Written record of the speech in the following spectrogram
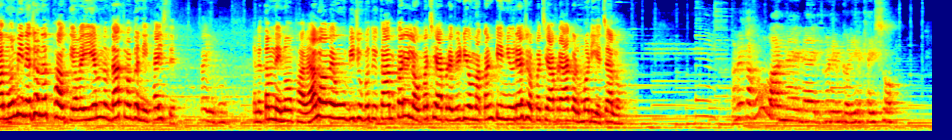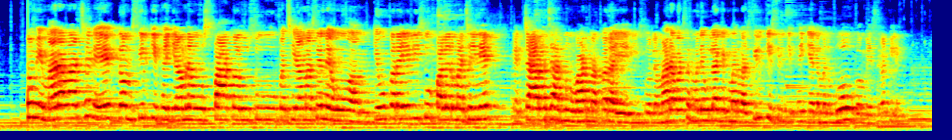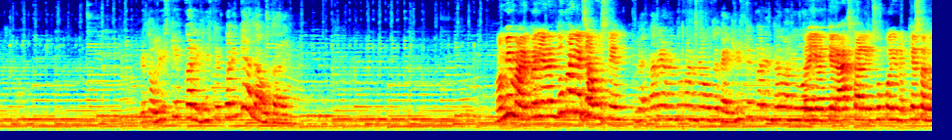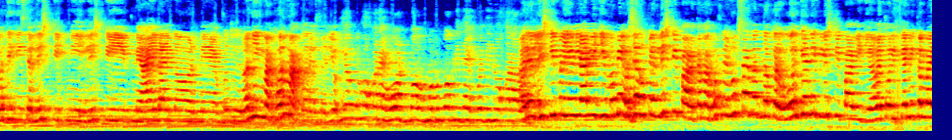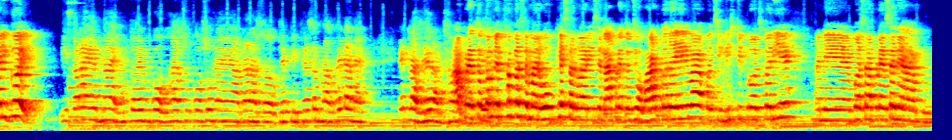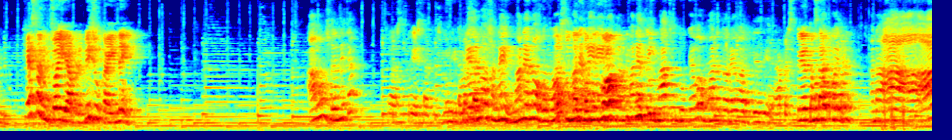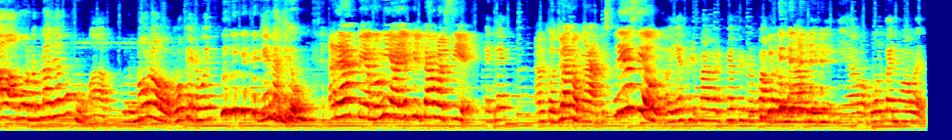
મારી મમ્મીને જો નથી ફાવતી હવે એમને દાંત વગરની ખાય છે. એટલે તમને ન ફાવે. હાલો હવે હું બીજું બધું કામ કરી લઉં પછી આપણે વિડીયોમાં કન્ટિન્યુ રહેજો પછી આપણે આગળ મળીએ. ચાલો. અને તો હું વાર ને ઘડીએ ઘડીએ થઈશો મમ્મી મારા વાળ છે ને એકદમ સિલ્કી થઈ ગયા. હમણાં હું સ્પા કરું છું પછી આમાં છે ને હું કેવું કરાય એવી છું પાર્લરમાં જઈને? નું વાળમાં કરાય એવી છું. એટલે મારા વર્ષે મને એવું લાગે કે મારા વાળ સિલ્કી સિલ્કી થઈ ગયા એટલે મને બહુ ગમે છે એટલે. એ તો લિપસ્ટિક કરી લિપસ્ટિક કરી ક્યાં જાવ તારે? મમ્મી મારે કરિયાણાની દુકાને જવું છે. એટલે કરિયાણાની દુકાન જવું છે કઈ લિપસ્ટિક કરીને જવાની હોય? તો અત્યારે આજકાલની છોકરીઓને ફેશન વધી ગઈ છે લિપસ્ટિકની લિપસ્ટિક ને આઈલાઇનર ને બધું રનિંગમાં ઘરમાં કરે છે લ્યો કરાય ઓટ મોટું બગડી જાય કોઈ દી નો કરાવે. અરે લિસ્ટી પર એવી આવી ગઈ મમ્મી હજાર રૂપિયા લિસ્ટી આવે તમારા હોઠને નુકસાન જ ન કરે ઓર્ગેનિક લિસ્ટી આવી ગઈ હવે તો ઓલી કેમિકલ વાળી ગઈ ઈ કરાય જ નહીં હું તો એમ કહું હા શું કહું છું ને આ ટાણા જેટલી ફેશનમાં પડ્યા ને એટલા હેરાન થવા આપણે તો તમને ખબર છે મારે ઓ ફેશન વાળી છે એટલે આપણે તો જો વાળ કરાય એવા પછી લિસ્ટિક રોજ કરીએ અને બસ આપણે છે ને આ ફેશન જોઈએ આપણે બીજું કાંઈ નહીં. આવું છે આમ તો જાનો કે આ છે આવું એફિલ પાવર ફેફિલ પાવર આવડે બોલતા નું આવડે.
